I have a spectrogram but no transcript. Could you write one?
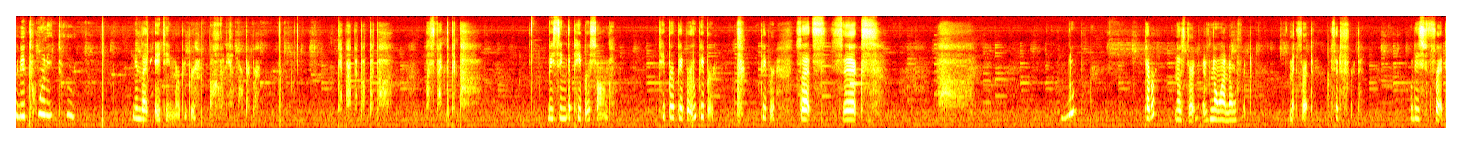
We need 22. We need like 18 more paper. Oh, we need more paper. Paper, paper, paper. Let's find the paper. We sing the paper song. Paper, paper, ooh, paper. paper. So that's six. No, it's thread. I don't want no uh, thread. I meant thread. I said Fred. What is Fred?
